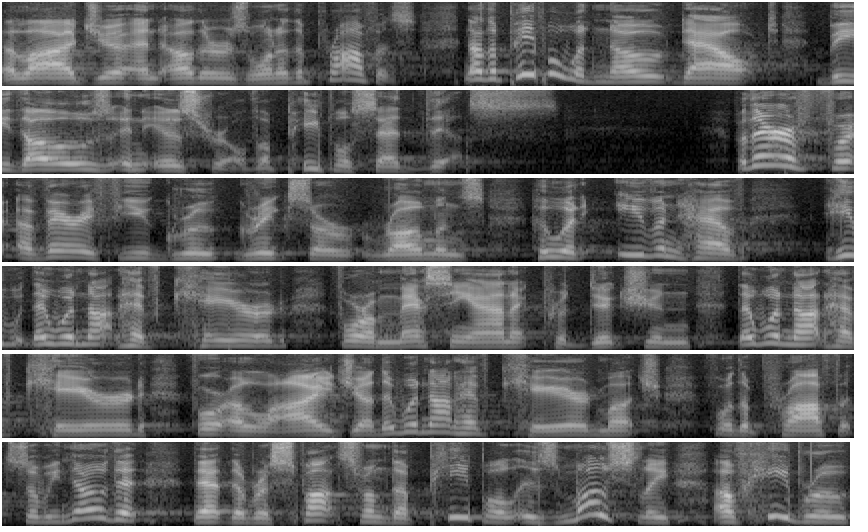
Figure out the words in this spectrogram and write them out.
Elijah, and others one of the prophets. Now, the people would no doubt be those in Israel. The people said this. But there are very few Greeks or Romans who would even have he, they would not have cared for a messianic prediction. They would not have cared for Elijah. They would not have cared much for the prophets. So we know that, that the response from the people is mostly of Hebrew,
